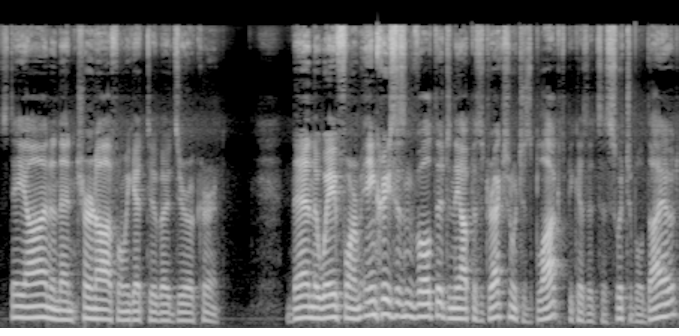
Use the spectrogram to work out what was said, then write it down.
stay on, and then turn off when we get to about zero current. Then the waveform increases in voltage in the opposite direction, which is blocked because it's a switchable diode.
